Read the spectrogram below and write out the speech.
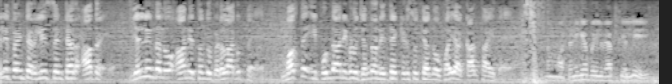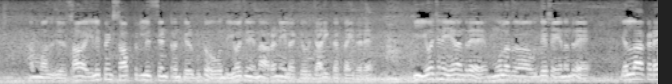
ಎಲಿಫೆಂಟ್ ರಿಲೀಸ್ ಸೆಂಟರ್ ಆದ್ರೆ ಎಲ್ಲಿಂದಲೋ ಆನೆ ತಂದು ಬಿಡಲಾಗುತ್ತೆ. ಮತ್ತೆ ಈ ಪುಂಡಾನೆಗಳು ಜನರ ನಿದ್ದೆ ಕೆಡಿಸುತ್ತೆ ಅನ್ನೋ ಭಯ ಕಾಡ್ತಾ ಇದೆ. ನಮ್ಮ ಬಯಲು ವ್ಯಾಪ್ತಿಯಲ್ಲಿ ನಮ್ಮ ಎಲಿಫೆಂಟ್ ಸಾಫ್ಟ್ ರಿಲೀಸ್ ಸೆಂಟರ್ ಅಂತ ಹೇಳ್ಬಿಟ್ಟು ಒಂದು ಯೋಜನೆಯನ್ನ ಅರಣ್ಯ ಇಲಾಖೆಯವರು ಜಾರಿಗೆ ತರ್ತಾ ಇದ್ದಾರೆ. ಈ ಯೋಜನೆ ಏನಂದ್ರೆ ಮೂಲ ಉದ್ದೇಶ ಏನಂದ್ರೆ ಎಲ್ಲಾ ಕಡೆ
